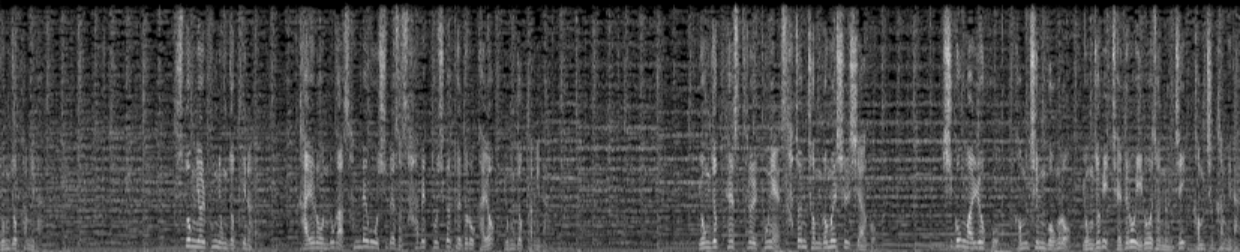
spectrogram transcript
용접합니다. 수동 열풍 용접기는 가열 온도가 350에서 400도씨가 되도록 하여 용접합니다. 용접 테스트를 통해 사전 점검을 실시하고 시공 완료 후 검침봉으로 용접이 제대로 이루어졌는지 검측합니다.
